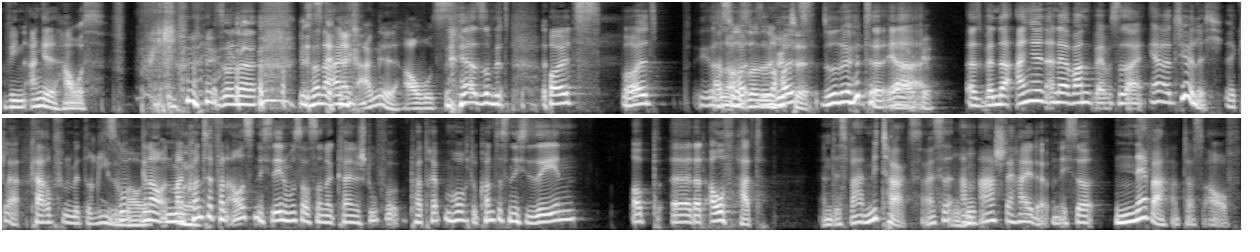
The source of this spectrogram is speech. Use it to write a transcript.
wie ein Angelhaus. wie so eine, wie so eine denn ein Angel. Angelhaus. Ja, so mit Holz, Holz, so, Ach so, so eine Hütte. so eine Hütte, ja. Ja, okay. Also wenn da Angeln an der Wand wäre, würdest du sagen, ja, natürlich. Ja klar, Karpfen mit Riesenmaul. Genau, und man konnte von außen nicht sehen, du musst auch so eine kleine Stufe, ein paar Treppen hoch, du konntest nicht sehen, ob äh, das auf hat. Und es war mittags, weißt du, am Arsch der Heide. Und ich so, never hat das auf.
